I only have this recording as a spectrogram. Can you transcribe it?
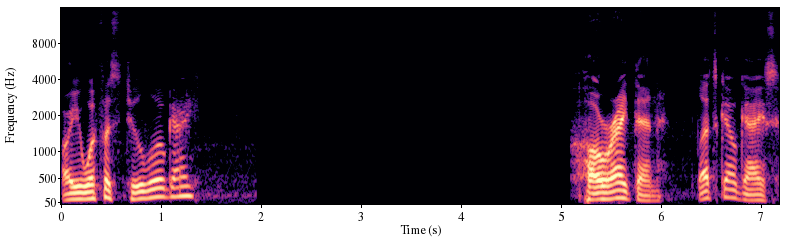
Are you with us too, little guy? Alright then. Let's go, guys.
